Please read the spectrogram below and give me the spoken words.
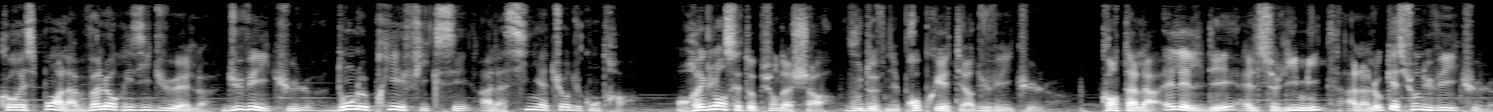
correspond à la valeur résiduelle du véhicule dont le prix est fixé à la signature du contrat. En réglant cette option d'achat, vous devenez propriétaire du véhicule. Quant à la LLD, elle se limite à la location du véhicule.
